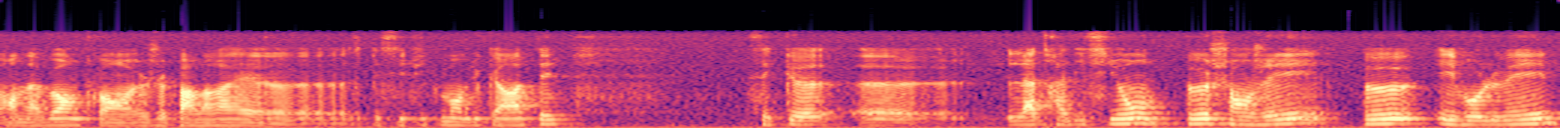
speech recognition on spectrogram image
en avant quand je parlerai spécifiquement du karaté. C'est que la tradition peut changer peut évoluer,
